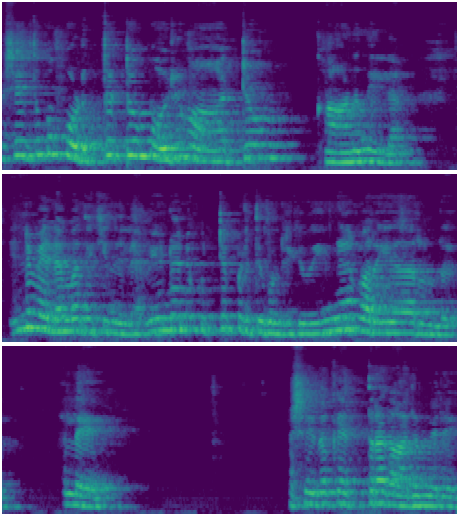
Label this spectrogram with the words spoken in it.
പക്ഷെ ഇതൊക്കെ കൊടുത്തിട്ടും ഒരു മാറ്റവും കാണുന്നില്ല. എന്നെ വിലമതിക്കുന്നില്ല. വീണ്ടും എന്നെ കുറ്റപ്പെടുത്തിക്കൊണ്ടിരിക്കുന്നു. ഇങ്ങനെ പറയാറുണ്ട്. അല്ലേ? പക്ഷെ ഇതൊക്കെ എത്ര കാലം വരെ?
